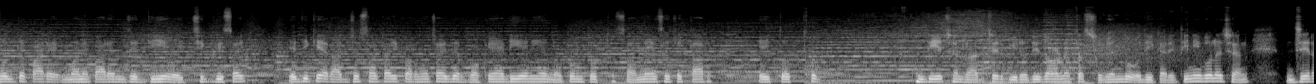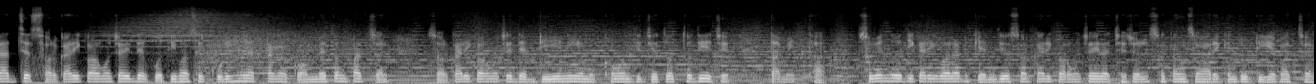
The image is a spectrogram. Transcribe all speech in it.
বলতে পারে মানে পারেন যে দিয়ে ঐচ্ছিক বিষয়? এদিকে রাজ্য সরকারি কর্মচারীদের বকেয়া ডিএ নিয়ে নতুন তথ্য সামনে এসেছে। তার এই তথ্য দিয়েছেন রাজ্যের বিরোধী দলনেতা শুভেন্দু অধিকারী। তিনি বলেছেন, যে রাজ্যের সরকারি কর্মচারীদের প্রতি মাসে কুড়ি হাজার টাকা কম বেতন পাচ্ছেন, সরকারি কর্মচারীদের ডিএ নিয়ে মুখ্যমন্ত্রী যে তথ্য দিয়েছে তা মিথ্যা। শুভেন্দু অধিকারী বলেন, কেন্দ্রীয় সরকারি কর্মচারীরা ছেচল্লিশ শতাংশ হারে কিন্তু ডিএ পাচ্ছেন।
